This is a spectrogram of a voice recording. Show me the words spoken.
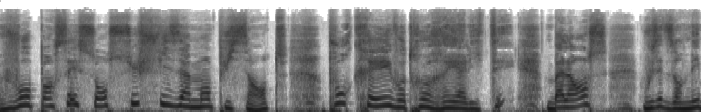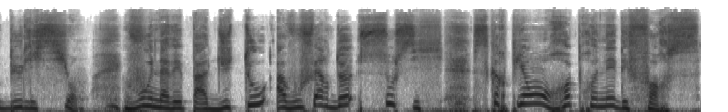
vos pensées sont suffisamment puissantes pour créer votre réalité. Balance, vous êtes en ébullition. Vous n'avez pas du tout à vous faire de soucis. Scorpion, reprenez des forces.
